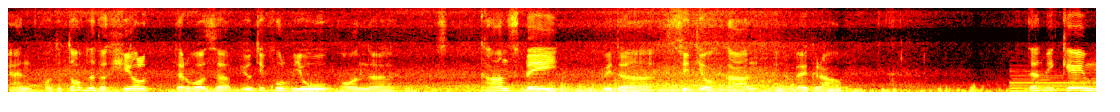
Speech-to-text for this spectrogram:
and on the top of the hill there was a beautiful view on uh, Cannes Bay with the city of Cannes in the background. Then we came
